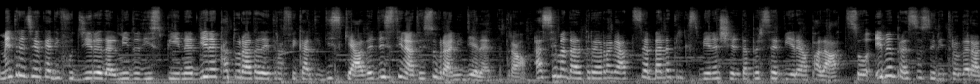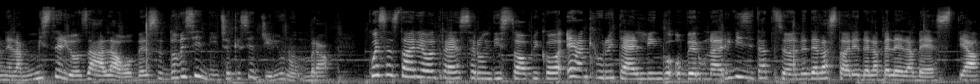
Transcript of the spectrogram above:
Mentre cerca di fuggire dal nido di spine, viene catturata dai trafficanti di schiave destinati ai sovrani di Elettra. Assieme ad altre ragazze, Bellatrix viene scelta per servire a palazzo e ben presto si ritroverà nella misteriosa ala Overs, dove si dice che si aggiri un'ombra. Questa storia, oltre a essere un distopico, è anche un retelling, ovvero una rivisitazione della storia della Bella e la Bestia.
